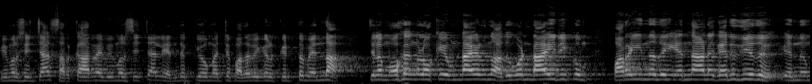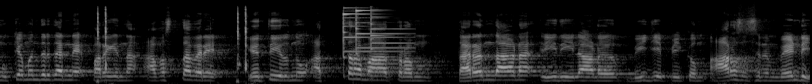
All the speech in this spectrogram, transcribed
വിമർശിച്ചാൽ സർക്കാരിനെ വിമർശിച്ചാൽ എന്തൊക്കെയോ മറ്റ് പദവികൾ കിട്ടുമെന്ന ചില മോഹങ്ങളൊക്കെ ഉണ്ടായിരുന്നു. അതുകൊണ്ടായിരിക്കും പറയുന്നത് എന്നാണ് കരുതിയത് എന്ന് മുഖ്യമന്ത്രി തന്നെ പറയുന്ന അവസ്ഥ വരെ എത്തിയിരുന്നു. അത്രമാത്രം തരംതാണ രീതിയിലാണ് ബി ജെ പിക്കും ആർ എസ് എസിനും വേണ്ടി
